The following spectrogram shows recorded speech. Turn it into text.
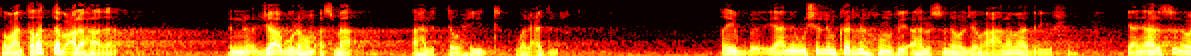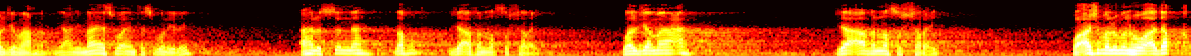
طبعا ترتب على هذا أن جابوا لهم أسماء. أهل التوحيد والعدل. طيب يعني وش اللي مكرههم في أهل السنة والجماعة؟ أنا ما أدري وش. يعني أهل السنة والجماعة يعني ما يسوى أن تسبون إليه. أهل السنة لفظ جاء في النص الشرعي والجماعة جاء في النص الشرعي. وأشمل منه وأدق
